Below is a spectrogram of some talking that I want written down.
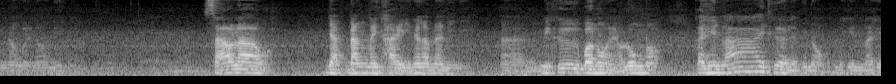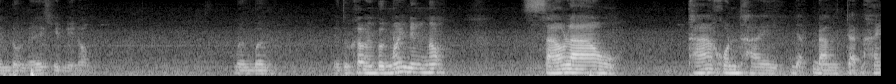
พี่น้องเอ้ยเนาะนี่สาวลาวอยากดังในไทยนะครับนั่นนี่อ่านี่คือบาหน่อยเอาลงเนาะก็เห็นหลายเทื่อเลยพี่น้องเห็นหลายเห็นโดนเลยคลิปนี้เนาะเบิ่งเบิ่งเดี๋ยวทุกคำให้เบิ่งน้อยนึงเนาะสาวลาว ท้าคนไทยอยากดังจัดให้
